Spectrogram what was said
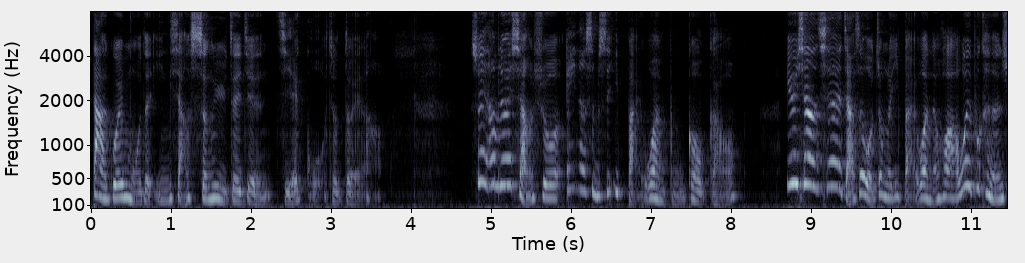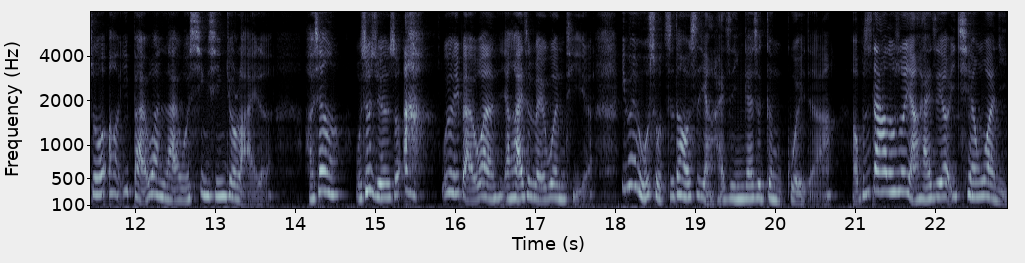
大规模的影响生育这件结果就对了哈，所以他们就会想说，诶，那是不是一百万不够高？因为像现在假设我中了一百万的话，我也不可能说哦一百万来我信心就来了，好像我就觉得说啊。我有一百万养孩子没问题了，因为我所知道是养孩子应该是更贵的啊，而不是大家都说养孩子要一千万，你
